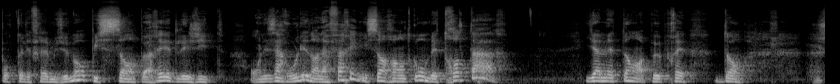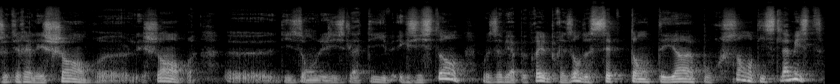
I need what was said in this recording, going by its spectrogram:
pour que les frères musulmans puissent s'emparer de l'Égypte. On les a roulés dans la farine, ils s'en rendent compte, mais trop tard. Il y a maintenant à peu près dans je dirais, les chambres, les chambres euh, disons, législatives existantes, vous avez à peu près une présence de 71% d'islamistes.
